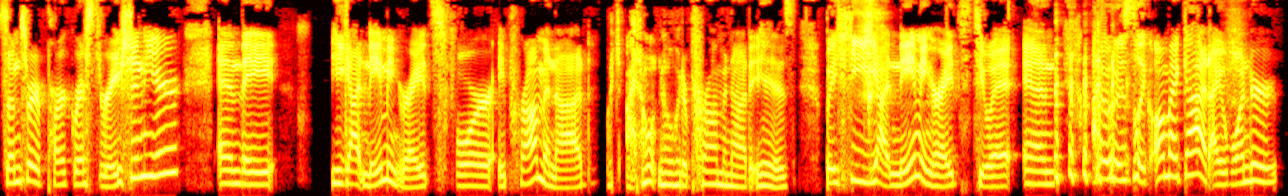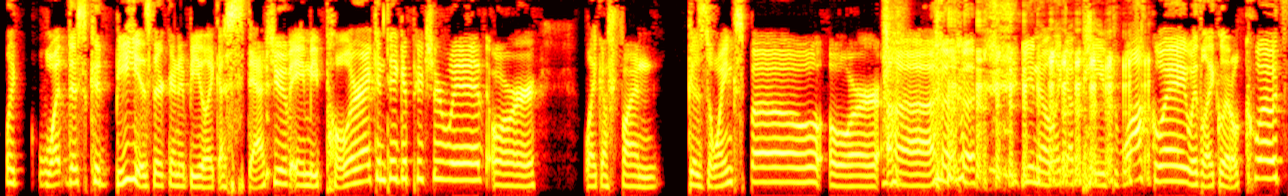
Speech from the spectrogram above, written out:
some sort of park restoration here, and they he got naming rights for a promenade, which I don't know what a promenade is, but he got naming rights to it, and I was like, oh my god, I wonder like what this could be. Is there going to be like a statue of Amy Poehler I can take a picture with, or like a fun gazoinkspo or uh you know like a paved walkway with like little quotes?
